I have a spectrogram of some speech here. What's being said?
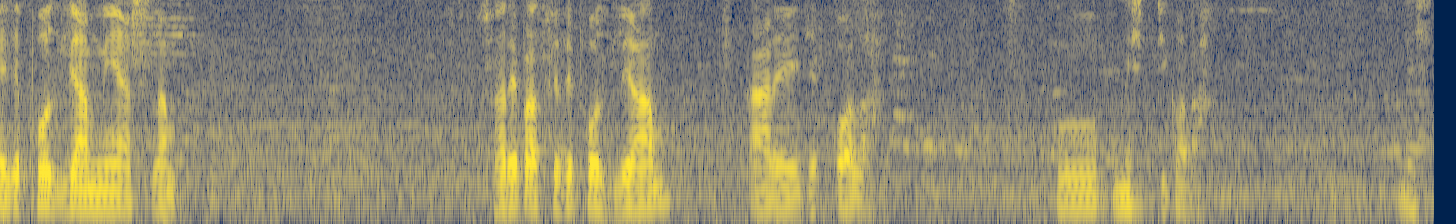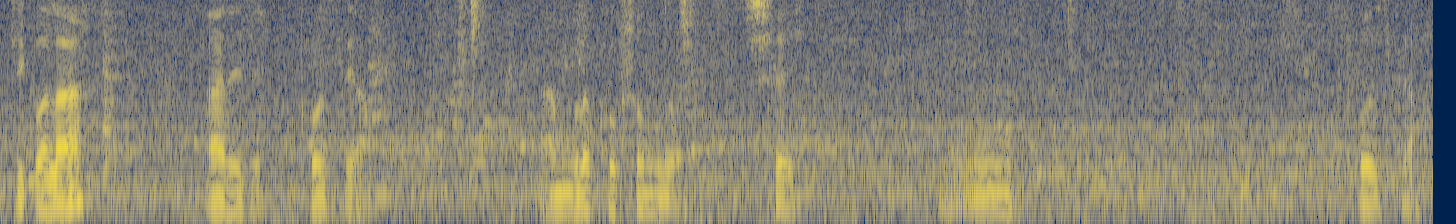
এই যে ফজলি আম নিয়ে আসলাম। সাড়ে পাঁচ কেজি ফজলি আম আর এই যে কলা, খুব মিষ্টি কলা মিষ্টি কলা আর এই যে ফজলি আম আমগুলো খুব সুন্দর, সেই। ফজলি আম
